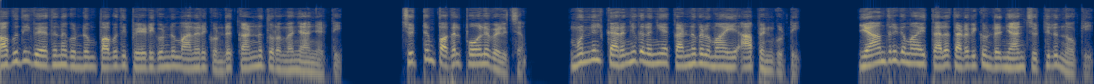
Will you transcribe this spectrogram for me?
പകുതി വേദന കൊണ്ടും പകുതി പേടികൊണ്ടും അലറിക്കൊണ്ട് കണ്ണു തുറന്ന ഞാൻ ഞെട്ടി. ചുറ്റും പകൽ പോലെ വെളിച്ചം. മുന്നിൽ കരഞ്ഞുകലങ്ങിയ കണ്ണുകളുമായി ആ പെൺകുട്ടി. യാന്ത്രികമായി തല തടവിക്കൊണ്ട് ഞാൻ ചുറ്റിലും നോക്കി.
